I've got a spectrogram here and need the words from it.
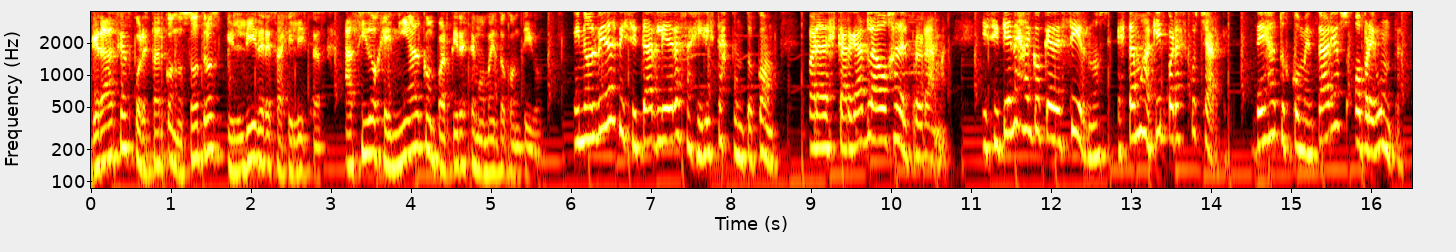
Gracias por estar con nosotros en Líderes Agilistas. Ha sido genial compartir este momento contigo. Y no olvides visitar líderesagilistas.com para descargar la hoja del programa. Y si tienes algo que decirnos, estamos aquí para escucharte. Deja tus comentarios o preguntas.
